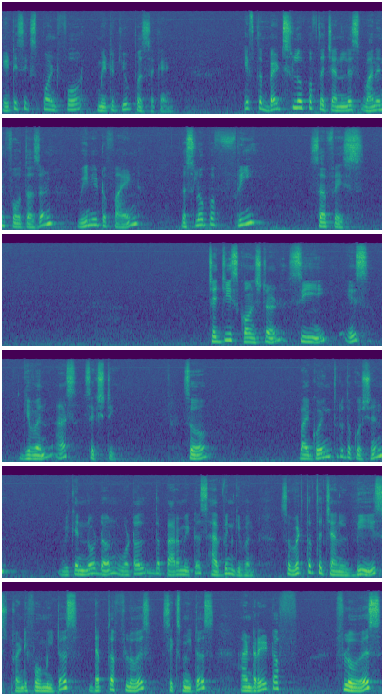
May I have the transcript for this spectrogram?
86.4 meter cube per second. If the bed slope of the channel is 1 in 4000, we need to find the slope of free surface. Chezy's constant C is given as 60. So, by going through the question, we can note down what all the parameters have been given. So width of the channel B is 24 meters, depth of flow is 6 meters and rate of flow is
